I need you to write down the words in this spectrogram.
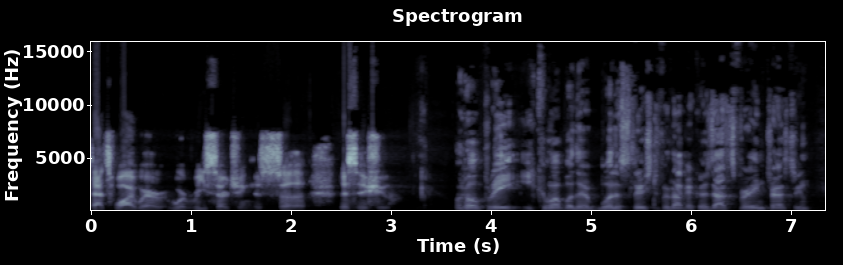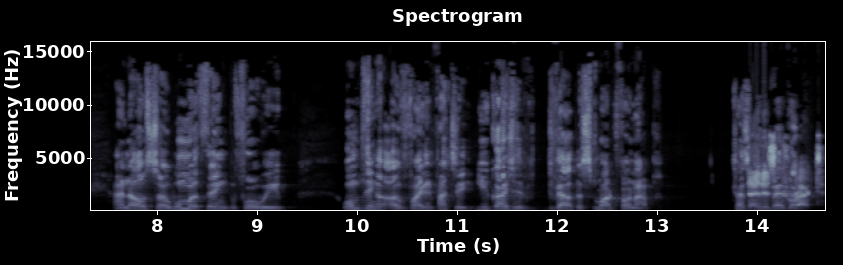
that's why we're we're researching this uh, this issue. Well, hopefully you come up with a with a solution for that because that's very interesting. And also, one more thing before we, one thing I find fascinating, you guys have developed a smartphone app. Tell that is correct.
